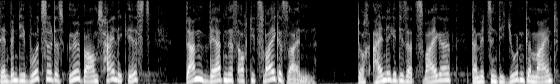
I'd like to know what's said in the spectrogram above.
Denn wenn die Wurzel des Ölbaums heilig ist, dann werden es auch die Zweige sein. Doch einige dieser Zweige, damit sind die Juden gemeint,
